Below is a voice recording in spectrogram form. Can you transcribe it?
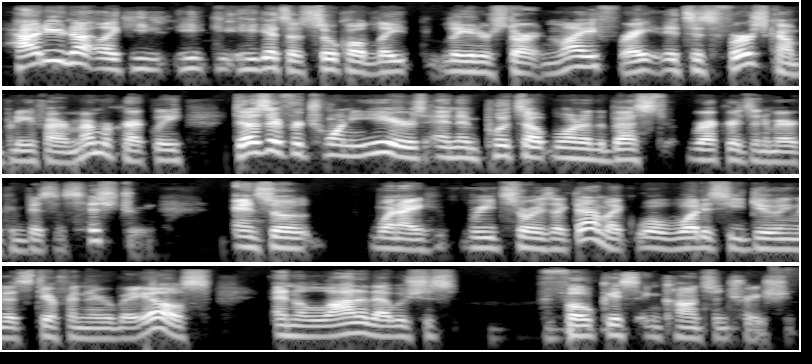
how do you not like he he he gets a so-called late later start in life, right? It's his first company, if I remember correctly, does it for 20 years, and then puts up one of the best records in American business history. And so when I read stories like that, I'm like, well, what is he doing that's different than everybody else? And a lot of that was just focus and concentration.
